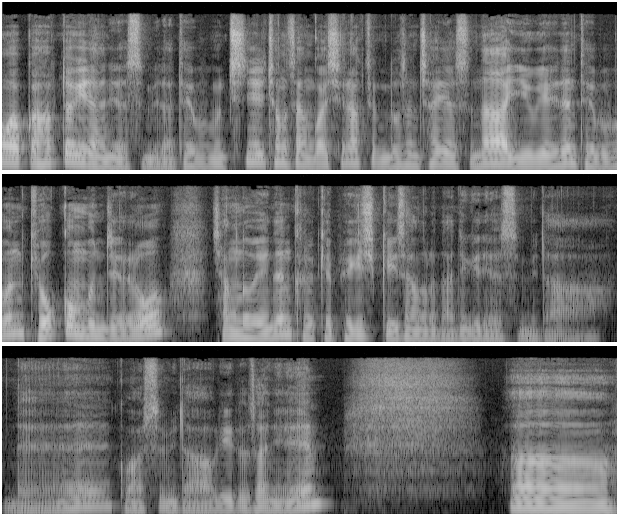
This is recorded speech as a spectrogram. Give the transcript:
통합과 합동이 아니었습니다. 대부분 친일 청산과 신학적 노선 차이였으나 이후에는 대부분 교권 문제로 장로회는 그렇게 120개 이상으로 나뉘게 되었습니다. 네, 고맙습니다. 우리 도사님. 어,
